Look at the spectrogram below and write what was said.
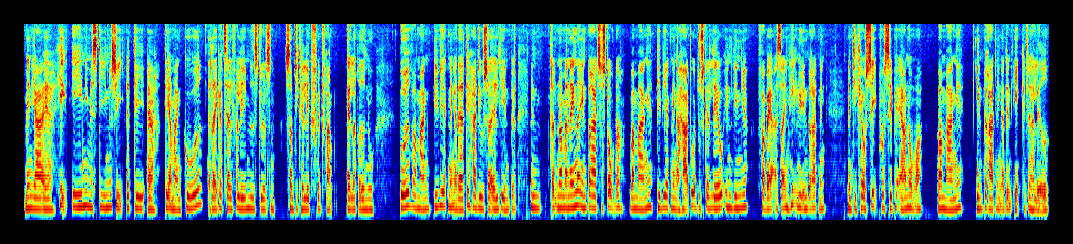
men jeg er helt enig med Stinus i, at det er, det er mig en gåde, at der ikke er tal fra Lægemiddelstyrelsen, som de kan lægge frit frem allerede nu. Både hvor mange bivirkninger der er, det har de jo så alle de indberet. Men når man er inde og indberette, så står der, hvor mange bivirkninger har du, og du skal lave en linje for hver, altså en helt ny indberetning. Men de kan jo se på CPR-nummer, hvor mange indberetninger, den enkelte har lavet.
